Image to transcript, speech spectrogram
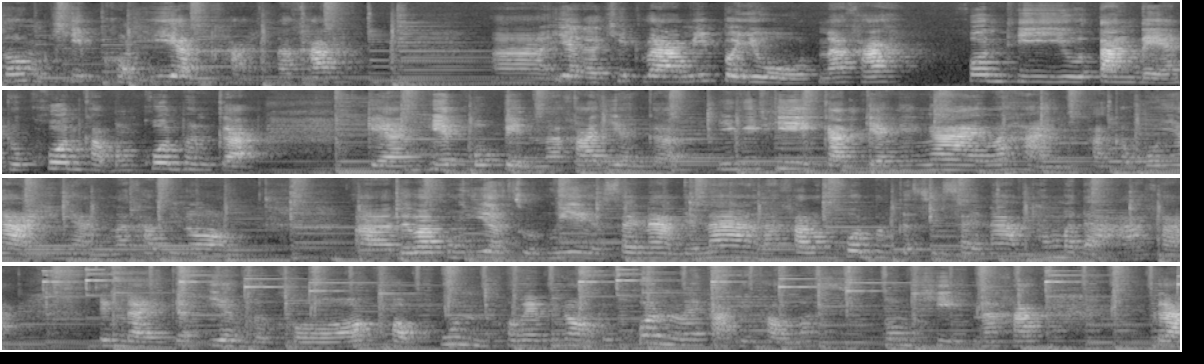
ส้มคลิปของเอียงค่ะนะคะเอียงก็คิดว่ามีประโยชน์นะคะ คนที่อยู่ต่างแดนทุกคนค่ะบางคนเพิ่นกะ กงเฮ็ดบ่เป็นนะคะเอียงกับมีวิธีการแกงง่ายๆมาหายค่ะกับโบยาอีหยังนะคะพี่น้องอ่าแต่ว่าของเอียงสูตรของเอียงใส่น้ำจะหน้านะคะบางคนเพิ่นก็สิใส่น้ำธรรมดาค่ะจึงใดก็เอียงก็ขอขอบคุณพ่อแม่พี่น้องทุกคนเลยค่ะที่เขามาชมคลิปนะคะก็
